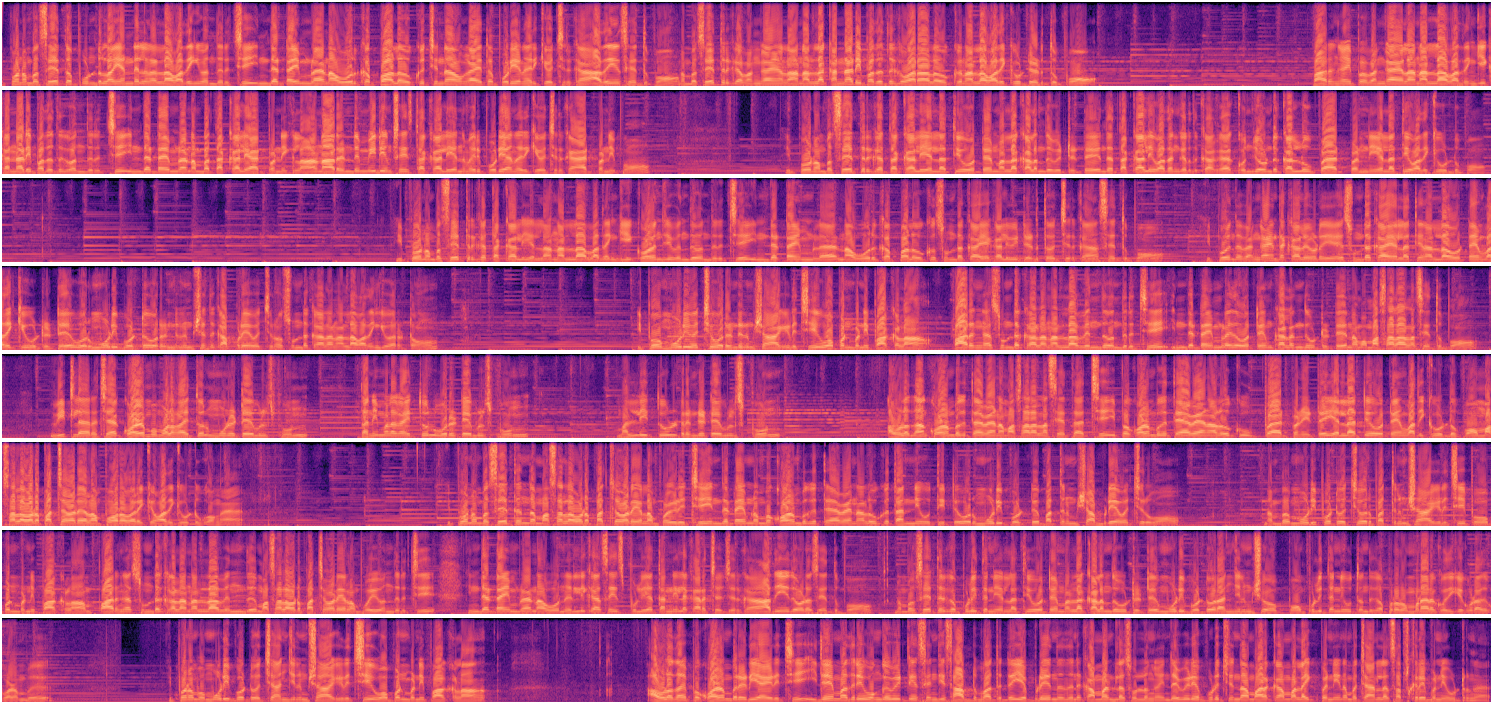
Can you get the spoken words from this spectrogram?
இப்போ நம்ம சேர்த்த பூண்டுலாம் எண்ணெயில் நல்லா வதங்கி வந்துருச்சு. இந்த டைமில் நான் ஒரு கப்பா அளவுக்கு சின்ன வெங்காயத்தை பொடியை நறுக்கி வச்சுருக்கேன். அதையும் சேர்த்துப்போம். நம்ம சேர்த்துருக்க வெங்காயம்லாம் நல்லா கண்ணாடி பதத்துக்கு வர அளவுக்கு நல்லா வதக்கி விட்டு எடுத்துப்போம். பாருங்கள் இப்போ வெங்காயம்லாம் நல்லா வதங்கி கண்ணாடி பதத்துக்கு வந்துருச்சு. இந்த டைமில் நம்ம தக்காளி ஆட் பண்ணிக்கலாம். நான் ரெண்டு மீடியம் சைஸ் தக்காளி அந்த மாதிரி பொடியாக நறுக்கி வச்சுருக்கேன். ஆட் பண்ணிப்போம். இப்போது நம்ம சேர்த்துருக்க தக்காளி எல்லாத்தையும் ஒரு டைம் நல்லா கலந்து விட்டுட்டு இந்த தக்காளி வதங்கிறதுக்காக கொஞ்சோண்டு கல் உப்பு ஆட் பண்ணி எல்லாத்தையும் வதக்கி விட்டுப்போம். இப்போது நம்ம சேர்த்துருக்க தக்காளி எல்லாம் நல்லா வதங்கி குழஞ்சி வெந்து வந்துருச்சு. இந்த டைமில் நான் ஒரு கப் அளவுக்கு சுண்டைக்காயை கழுவிட்டு எடுத்து வச்சுருக்கேன். சேர்த்துப்போம். இப்போ இந்த வெங்காயம் தக்காளியோடைய சுண்டைக்காய் எல்லாத்தையும் நல்லா ஒரு டைம் வதக்கி விட்டுட்டு ஒரு மூடி போட்டு ஒரு ரெண்டு நிமிஷத்துக்கு அப்படியே வச்சிடும் சுண்டைக்காயெல்லாம் நல்லா வதங்கி வரட்டும். இப்போ மூடி வச்சு ஒரு ரெண்டு நிமிஷம் ஆகிடுச்சு. ஓப்பன் பண்ணி பார்க்கலாம். பாருங்கள் சுண்டைக்காலாம் நல்லா வெந்து வந்துருச்சு. இந்த டைமில் இதை ஒரு டைம் கலந்து விட்டுட்டு நம்ம மசாலாலாம் சேர்த்துப்போம். வீட்டில் அரைச்ச குழம்பு மிளகாய்த்தூள் மூணு டேபிள் ஸ்பூன் தனி மிளகாய்த்தூள் ஒரு டேபிள் ஸ்பூன் மல்லித்தூள் ரெண்டு டேபிள் ஸ்பூன் அவ்வளோதான் குழம்புக்கு தேவையான மசாலாலாம் சேர்த்தாச்சு. இப்போ குழம்புக்கு தேவையான அளவுக்கு உப்பு ஆட் பண்ணிவிட்டு எல்லாத்தையும் ஒரு டைம் வதக்கி விட்டுப்போம். மசாலாவோட பச்சை வடையெல்லாம் போகிற வரைக்கும் வதக்கி விட்டுக்கோங்க. இப்போது நம்ம சேர்த்து இந்த மசாலாவோட பச்சை வடையெல்லாம் போயிடுச்சு. இந்த டைம் நம்ம குழம்புக்கு தேவையான அளவுக்கு தண்ணி ஊற்றிட்டு ஒரு மூடி போட்டு பத்து நிமிஷம் அப்படியே வச்சுருவோம். நம்ம மூடி போட்டு வச்சு ஒரு பத்து நிமிஷம் ஆகிடுச்சு. இப்போ ஓப்பன் பண்ணி பார்க்கலாம். பாருங்கள் சுண்டைக்காலாம் நல்லா வெந்து மசாலாவோட பச்சை வடையெல்லாம் போய் வந்துருச்சு. இந்த டைமில் நான் ஒரு நெல்லிக்காய் சைஸ் புளியை தண்ணியில் கரைச்சி வச்சுருக்கேன். அதையும் இதோட சேர்த்துப்போம். நம்ம சேர்த்துருக்க புளி தண்ணி எல்லாத்தையும் ஒரு டைம் நல்லா கலந்து விட்டுட்டு மூடி போட்டு ஒரு அஞ்சு நிமிஷம் வைப்போம். புளி தண்ணி ஊற்றுனதுக்கப்புறம் ரொம்ப நேரம் கொதிக்கக்கூடாது குழம்பு. இப்போ நம்ம மூடி போட்டு வச்சு அஞ்சு நிமிஷம் ஆகிடுச்சு. ஓப்பன் பண்ணி பார்க்கலாம். அவ்வளோதான் இப்போ குழம்பு ரெடி ஆகிடுச்சு இதே மாதிரி உங்கள் வீட்லேயும் செஞ்சு சாப்பிட்டு பார்த்துட்டு எப்படி இருந்ததுன்னு கமெண்ட்டில் சொல்லுங்கள் இந்த வீடியோ பிடிச்சிருந்தா மறக்காமல் லைக் பண்ணி நம்ம சேனலை சப்ஸ்கிரைப் பண்ணி விட்ருங்க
